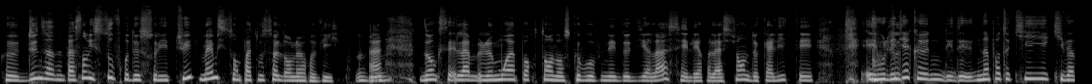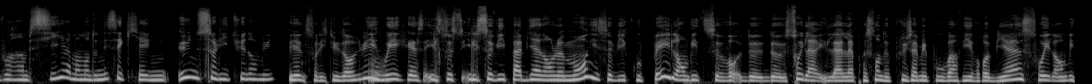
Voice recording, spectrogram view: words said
que d'une certaine façon, ils souffrent de solitude, même s'ils sont pas tout seuls dans leur vie. Hein. Mhm. Donc c'est le mot important dans ce que vous venez de dire là, c'est les relations de qualité. Et vous voulez dire que n'importe qui qui va voir un psy, à un moment donné, c'est qu'il y a une, une, solitude en lui? Il y a une solitude en lui, mmh. oui. Il se, il se vit pas bien dans le monde, il se vit coupé, il a envie de se, de, de soit il a l'impression de plus jamais pouvoir vivre bien, soit il a envie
